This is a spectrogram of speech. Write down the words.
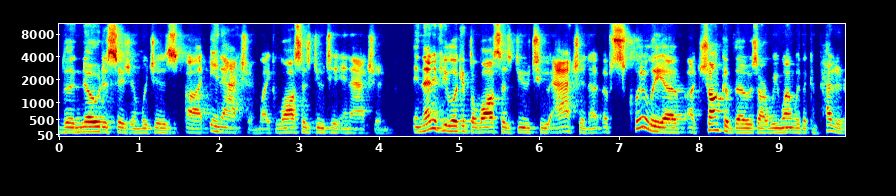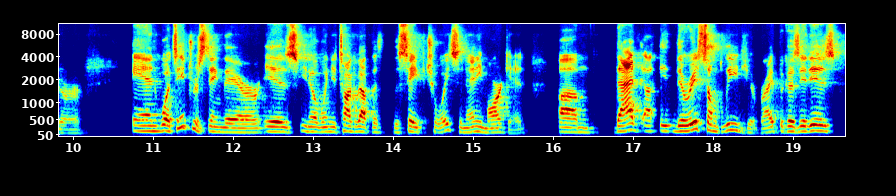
the no decision, which is uh, inaction, like losses due to inaction, and then if you look at the losses due to action, uh, clearly a, a, chunk of those are we went with a competitor. And what's interesting there is, you know, when you talk about the, the safe choice in any market, um, that uh, it, there is some bleed here, right? Because it is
